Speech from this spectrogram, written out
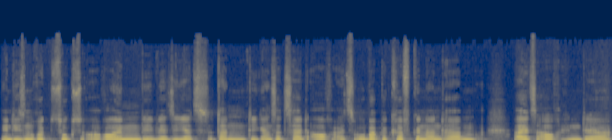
in diesen Rückzugsräumen, wie wir sie jetzt dann die ganze Zeit auch als Oberbegriff genannt haben, als auch in der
